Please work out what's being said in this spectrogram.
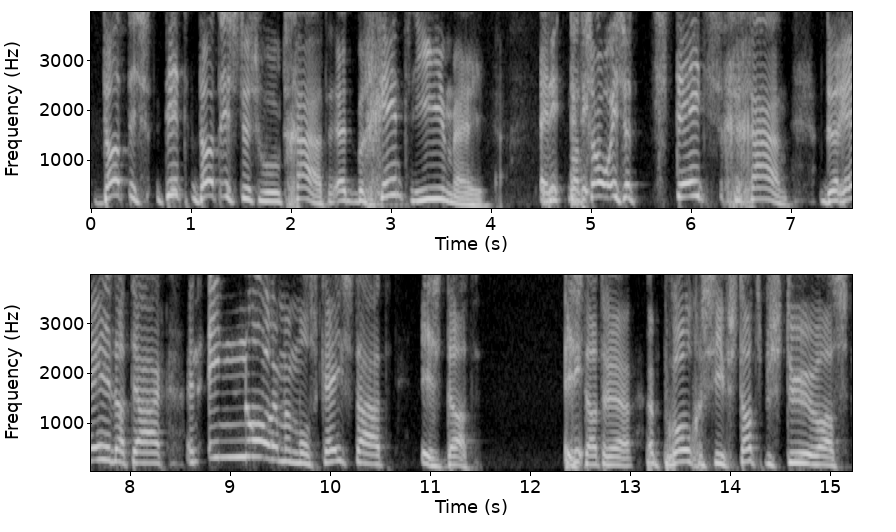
Dat, is, dit, dat is dus hoe het gaat. Het begint hiermee. En, Dit- want dit- zo is het steeds gegaan. De reden dat daar een enorme moskee staat, is dat. Is dat er eh, een progressief stadsbestuur was,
